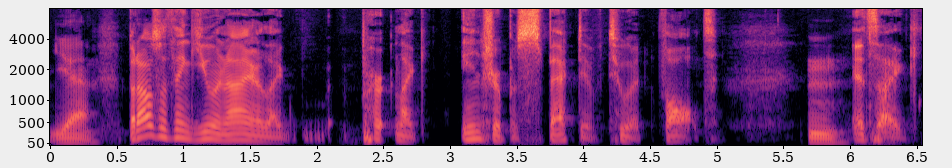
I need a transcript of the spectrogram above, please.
Yeah, but I also think you and I are like per, like introspective to a fault. Mm. It's like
